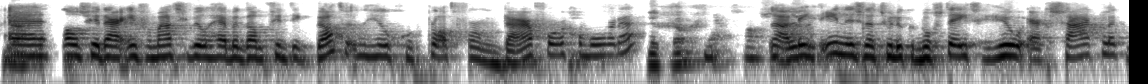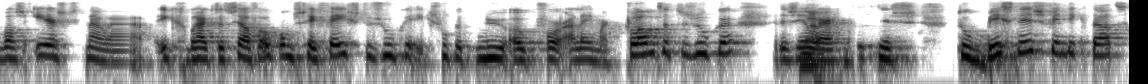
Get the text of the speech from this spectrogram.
En als je daar informatie wil hebben, dan vind ik dat een heel goed platform daarvoor geworden. nou, LinkedIn is natuurlijk nog steeds heel erg zakelijk. Was eerst, nou, ik gebruik het zelf ook om cv's te zoeken. Ik zoek het nu ook voor alleen maar klanten te zoeken. Het is heel erg business to business, vind ik dat.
